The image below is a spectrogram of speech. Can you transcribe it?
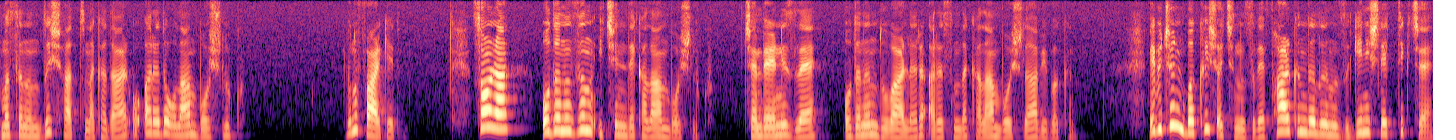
masanın dış hattına kadar o arada olan boşluk. Bunu fark edin. Sonra odanızın içinde kalan boşluk. Çemberinizle odanın duvarları arasında kalan boşluğa bir bakın. Ve bütün bakış açınızı ve farkındalığınızı genişlettikçe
